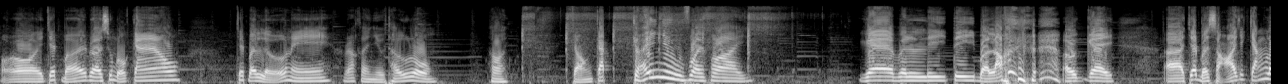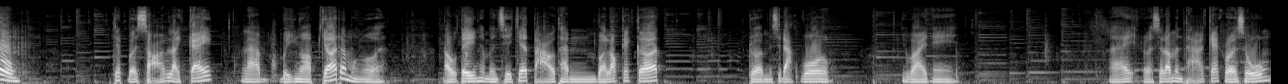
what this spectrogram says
Rồi chết bởi rơi xuống độ cao. Chết bởi lửa nè rất là nhiều thứ luôn. Thôi chọn cách cháy như phơi phơi. Gravity block. Ok. À, chết bởi sỏi chắc chắn luôn. Chết bởi sỏi với lại cát là bị ngợp chết đó mọi người. Đầu tiên thì mình sẽ chế tạo thành block cái kết. Rồi mình sẽ đặt vô. Như vậy nè đấy, rồi sau đó mình thả cát rơi xuống.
